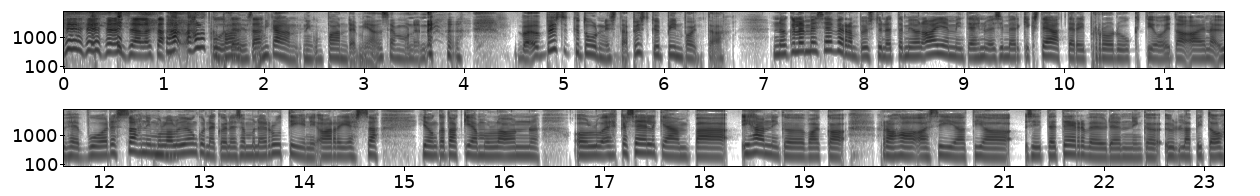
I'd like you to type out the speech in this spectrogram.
sellaista Haluatko paljastaa, mikä on niin pandemian semmoinen, pystytkö tunnistamaan, pystytkö pinpointtaa? No kyllä me sen verran pystyn, että me on aiemmin tehnyt esimerkiksi teatteriproduktioita aina yhden vuodessa, niin mulla on mm. ollut jonkunnäköinen semmoinen rutiini arjessa, jonka takia mulla on ollut ehkä selkeämpää ihan niin vaikka raha-asiat ja sitten terveyden niin ylläpito.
